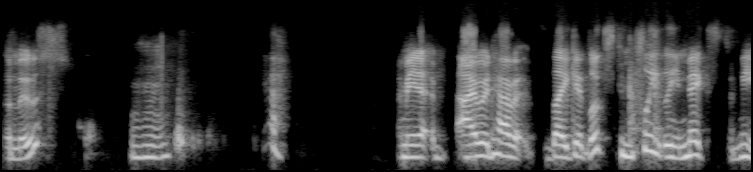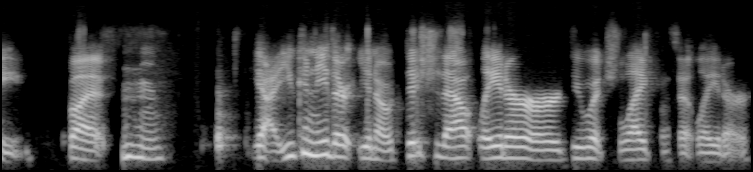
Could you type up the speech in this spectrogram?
The mousse. Mm-hmm. Yeah. I mean, I would have it like it looks completely mixed to me, but Mm-hmm. yeah, you can either you know dish it out later or do what you like with it later.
